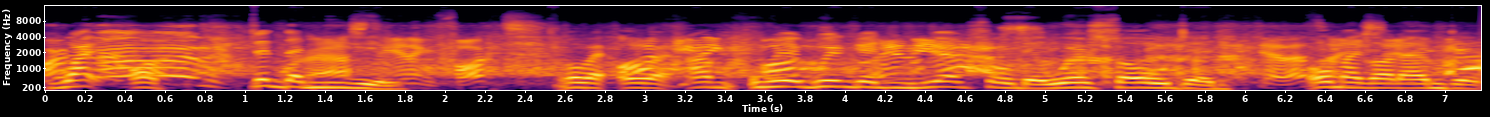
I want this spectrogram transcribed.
Right up. Take that Ass needle. getting fucked? Alright, alright. I'm we're we're getting we're so dead. We're so dead. Yeah, that's Oh my god. I'm dead.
